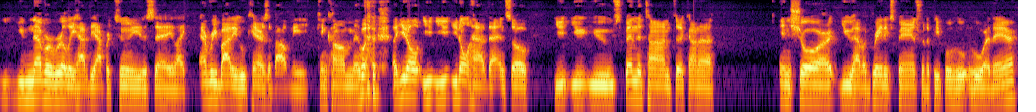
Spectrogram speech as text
you never really have the opportunity to say like everybody who cares about me can come. And like you don't you, you, you don't have that. And so you you you spend the time to kind of ensure you have a great experience for the people who, who are there.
